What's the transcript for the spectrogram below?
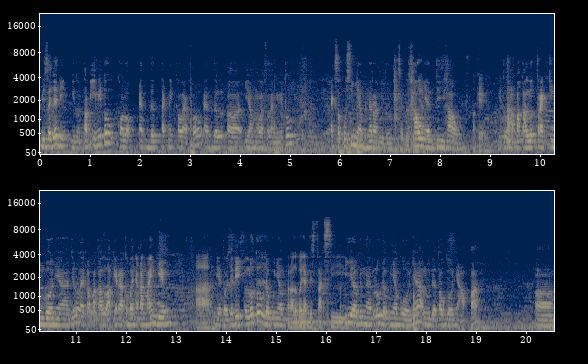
bisa jadi gitu. Tapi ini tuh kalau at the technical level, at the uh, yang level yang ini tuh eksekusinya beneran gitu. How-nya di how Oke. gitu. Apakah lu tracking goalnya jelek? Apakah lu akhirnya kebanyakan main game Ah, gitu. Jadi lu tuh udah punya terlalu banyak distraksi. Iya benar, lu udah punya goalnya, lu udah tahu goalnya apa. Um,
